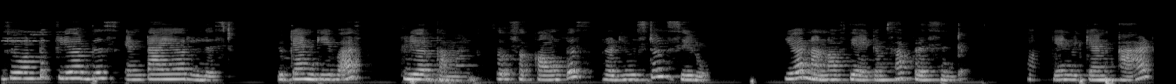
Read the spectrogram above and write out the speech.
If you want to clear this entire list, you can give us clear command. So, so count is reduced to 0. Here none of the items are present. So again we can add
